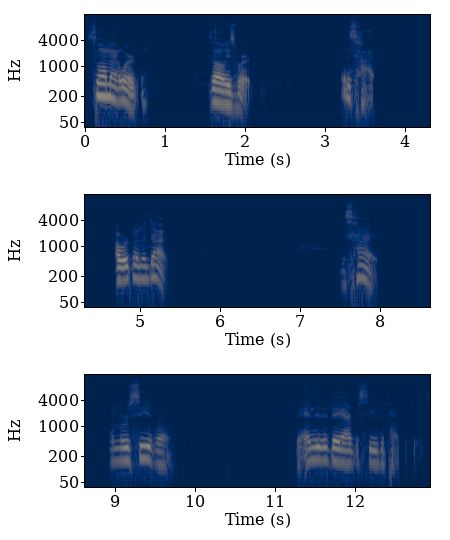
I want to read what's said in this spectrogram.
So I'm at work. It's always work. But it's hot. I work on the dock. It's hot. I'm a receiver. At the end of the day, I receive the packages.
